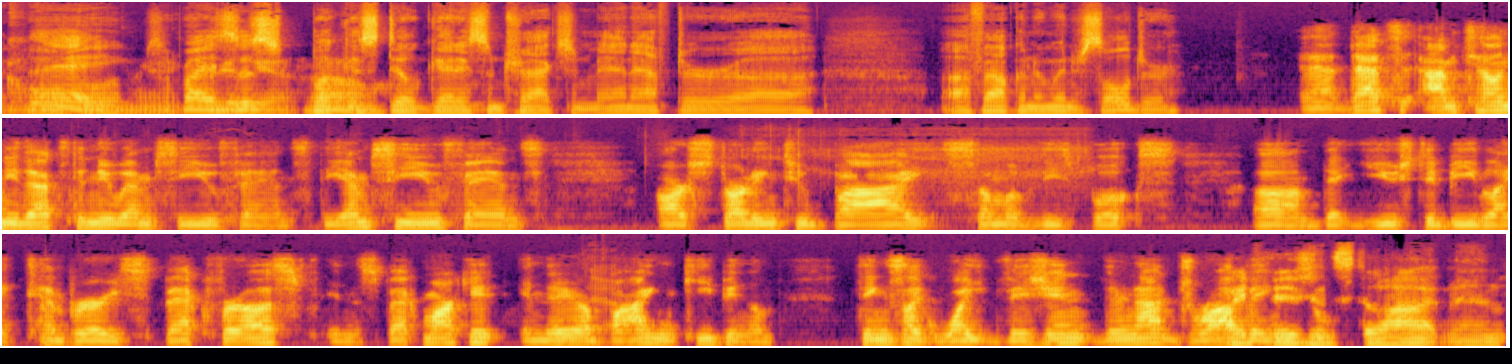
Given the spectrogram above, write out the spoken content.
Cool, hey, cool, surprised this book Oh. is still getting some traction, man. After uh, uh, Falcon and Winter Soldier. Uh, that's I'm telling you, that's the new MCU fans. The MCU fans are starting to buy some of these books um, that used to be like temporary spec for us in the spec market, and they are Yeah. buying and keeping them. Things like White Vision, they're not White dropping. Vision's still hot, man.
